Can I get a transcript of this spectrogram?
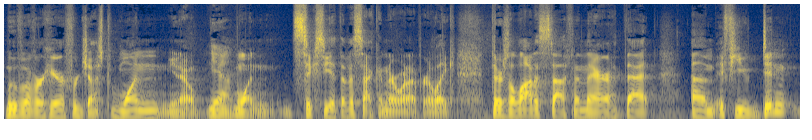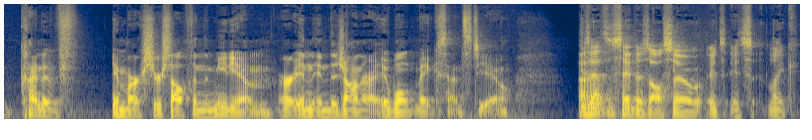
move over here for just one, you know, Yeah. one sixtieth of a second or whatever. Like, there's a lot of stuff in there that um, if you didn't kind of immerse yourself in the medium or in in the genre, it won't make sense to you. Is that to say there's also it's it's like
